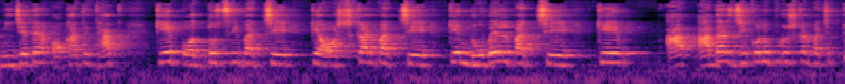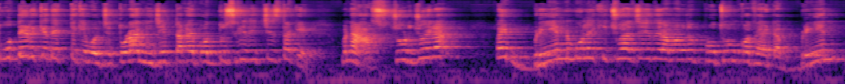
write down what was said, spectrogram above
নিজেদের অকাতে থাক। কে পদ্মশ্রী পাচ্ছে, কে অস্কার পাচ্ছে, কে নোবেল পাচ্ছে, কে আদার্স যে কোনো পুরস্কার পাচ্ছে, তোদেরকে দেখতে কে বলছে? তোরা নিজের টাকায় পদ্মশ্রী দিচ্ছিস তাকে? মানে আশ্চর্য এরা। ভাই, ব্রেন বলে কিছু আছে এদের? আমার তো প্রথম কথা এটা। ব্রেন,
